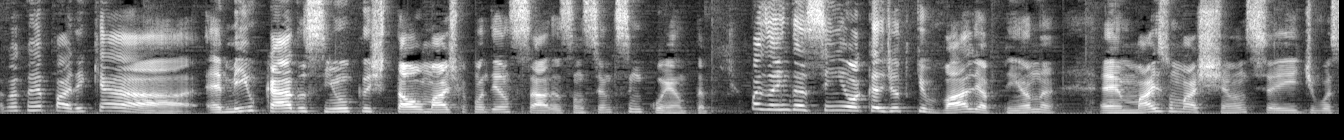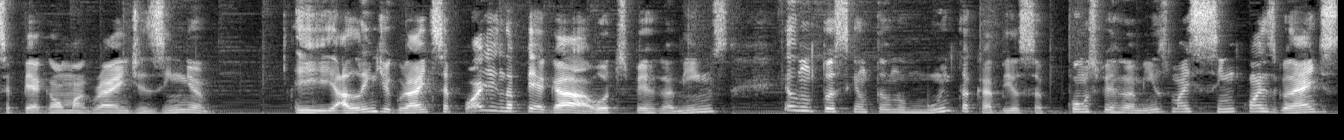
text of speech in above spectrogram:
Agora que eu reparei que a... é meio caro sim o cristal mágica condensada, são 150, mas ainda assim eu acredito que vale a pena, é mais uma chance aí de você pegar uma grindzinha. E além de grind, você pode ainda pegar outros pergaminhos. Eu não estou esquentando muito a cabeça com os pergaminhos, mas sim com as grinds,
